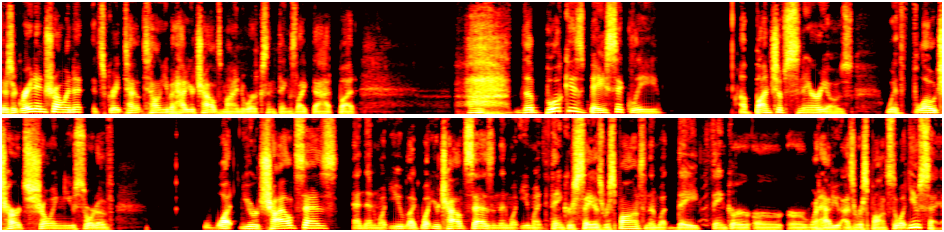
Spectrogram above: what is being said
there's a great intro in it. It's great t- telling you about how your child's mind works and things like that. But uh, the book is basically a bunch of scenarios with flowcharts showing you sort of what your child says and then what you like what your child says and then what you might think or say as response and then what they think or or or what have you as a response to what you say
